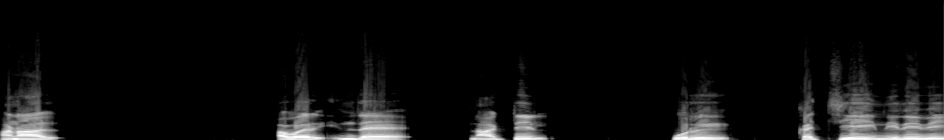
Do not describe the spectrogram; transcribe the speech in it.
ஆனால் அவர் இந்த நாட்டில் ஒரு கட்சியை நிறுவி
